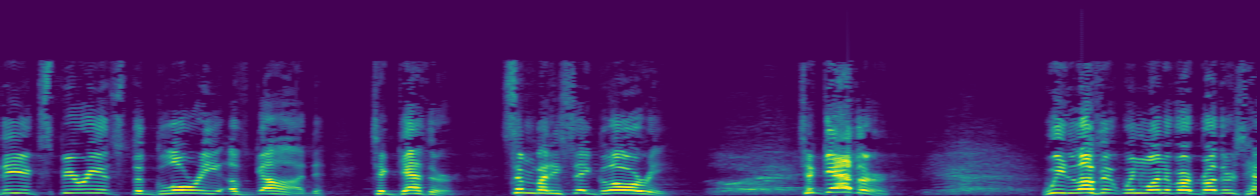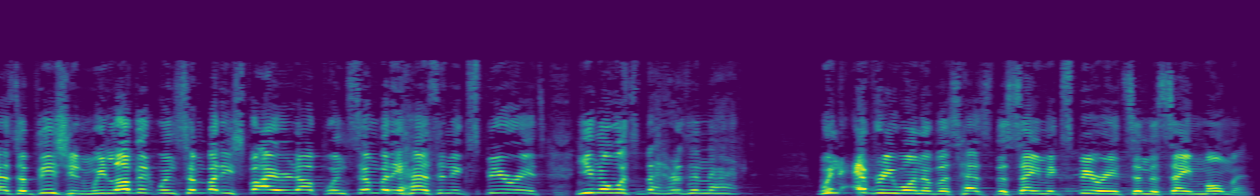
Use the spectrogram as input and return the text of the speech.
They experienced the glory of God together. Somebody say glory. glory. Together. We love it when one of our brothers has a vision. We love it when somebody's fired up, when somebody has an experience. You know what's better than that? When every one of us has the same experience in the same moment.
